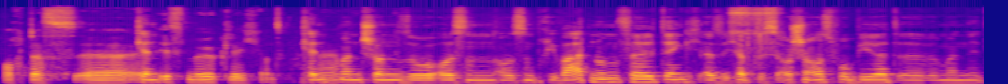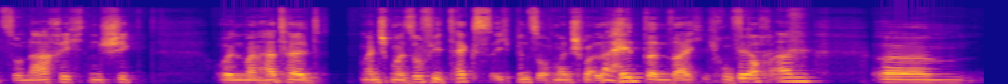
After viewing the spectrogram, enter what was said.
auch das äh, kennt, ist möglich. Und so kennt man schon so aus dem, aus dem privaten Umfeld, denke ich. Also ich habe das auch schon ausprobiert, äh, wenn man jetzt so Nachrichten schickt und man hat halt manchmal so viel Text, ich bin es auch manchmal leid, dann sage ich, ich rufe ja. doch an ähm,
